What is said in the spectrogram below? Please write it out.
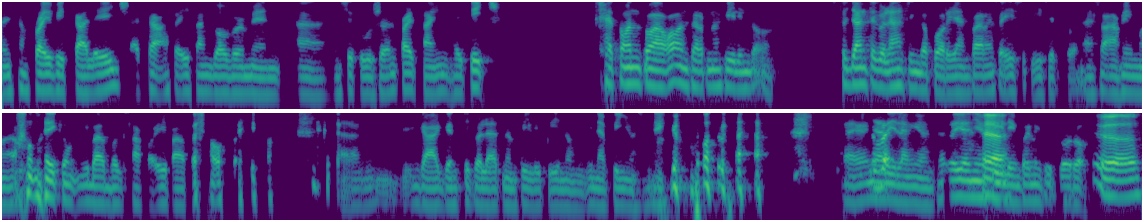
isang private college at saka sa isang government uh, institution. Part-time, I teach. Tuwan-tuwa ako. Ang sarap ng feeling ko estudyante ko lahat Singaporean. Parang sa isip-isip ko, nasa aking mga kamay kung ibabagsak ko, ipapasa ko kayo. parang gaganti ko lahat ng Pilipinong inapinyon sa Singapore. Kaya nangyari lang yun. Pero yun yung yeah. feeling pag nagtuturo. Yeah.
